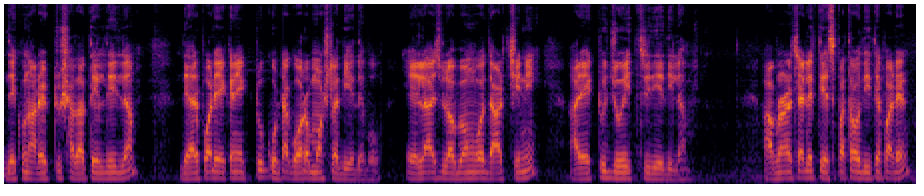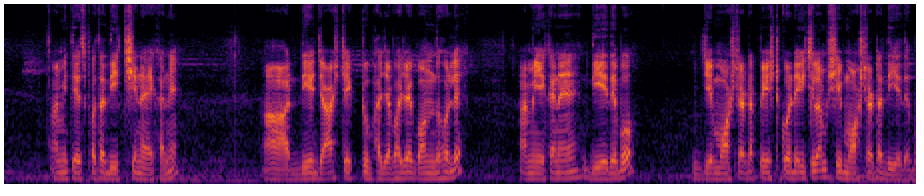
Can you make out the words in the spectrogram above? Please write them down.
দেখুন আরও একটু সাদা তেল দিয়ে দিলাম, দেওয়ার পরে এখানে একটু গোটা গরম মশলা দিয়ে দেবো। এলাচ, লবঙ্গ, দারচিনি, আর একটু জয়িত্রী দিয়ে দিলাম। আপনারা চাইলে তেজপাতাও দিতে পারেন, আমি তেজপাতা দিচ্ছি না এখানে। আর দিয়ে জাস্ট একটু ভাজা ভাজা গন্ধ হলে আমি এখানে দিয়ে দেব যে মশলাটা পেস্ট করে রেখেছিলাম, সেই মশলাটা দিয়ে দেব।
